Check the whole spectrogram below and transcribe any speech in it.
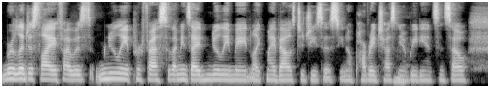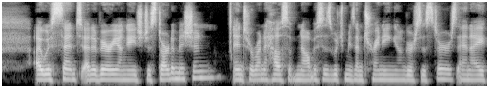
religious life, I was newly professed. So that means I had newly made like my vows to Jesus, you know, poverty, chastity, mm-hmm. obedience. And so I was sent at a very young age to start a mission and to run a house of novices, which means I'm training younger sisters. And I,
